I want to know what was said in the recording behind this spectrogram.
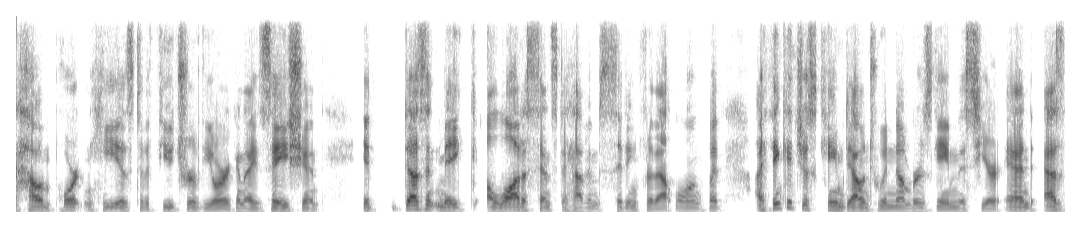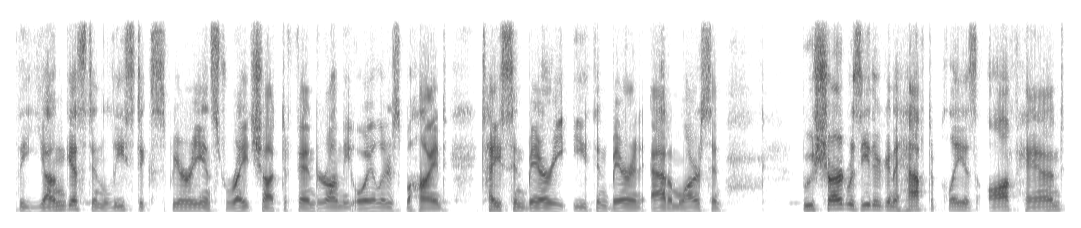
how important he is to the future of the organization, it doesn't make a lot of sense to have him sitting for that long, but I think it just came down to a numbers game this year. And as the youngest and least experienced right shot defender on the Oilers behind Tyson Barrie, Ethan and Adam Larsson, Bouchard was either going to have to play his offhand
